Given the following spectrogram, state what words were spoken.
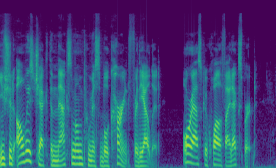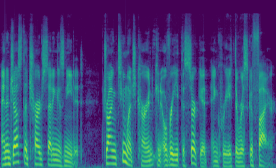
You should always check the maximum permissible current for the outlet, or ask a qualified expert, and adjust the charge setting as needed. Drawing too much current can overheat the circuit and create the risk of fire.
